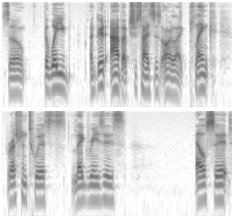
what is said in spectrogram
So the way you a good ab exercises are like plank, Russian twists, leg raises, L sit,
